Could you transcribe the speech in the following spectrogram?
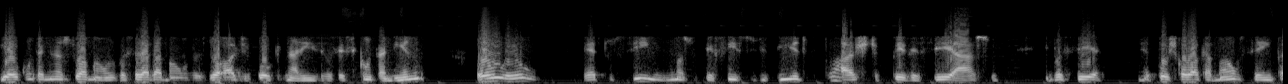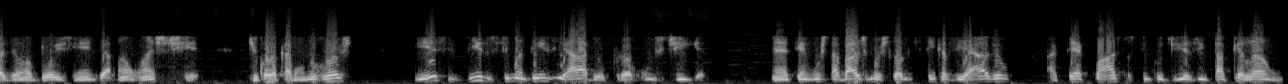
e aí eu contamino a sua mão, você leva a mão nos olhos, boca nariz e você se contamina, ou eu é, tossi numa superfície de vidro, plástico, PVC, aço, e você depois coloca a mão sem fazer uma boa higiene da mão antes de, de colocar a mão no rosto, e esse vírus se mantém viável por alguns dias. Né? Tem alguns trabalhos mostrando que fica viável até quatro, cinco dias em papelão,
